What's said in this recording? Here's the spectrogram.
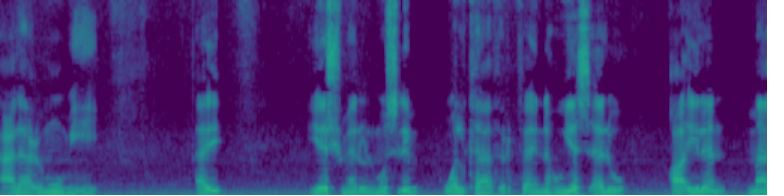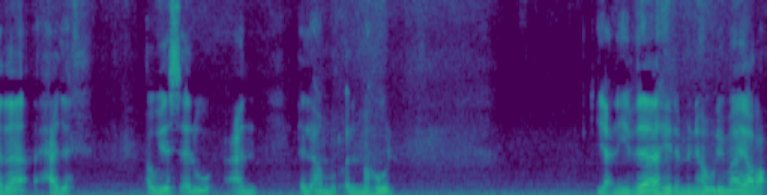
على عمومه أي يشمل المسلم والكافر فإنه يسأل قائلا ماذا حدث أو يسأل عن الأمر المهول. يعني ذاهلا من هول ما يرى.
